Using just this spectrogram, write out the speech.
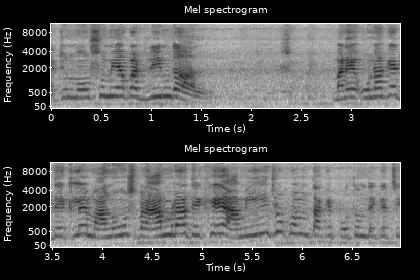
একজন মৌসুমী আবার ড্রিম গার্ল। মানে ওনাকে দেখলে মানুষ মানে আমরা দেখে আমি যখন তাকে প্রথম দেখেছি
